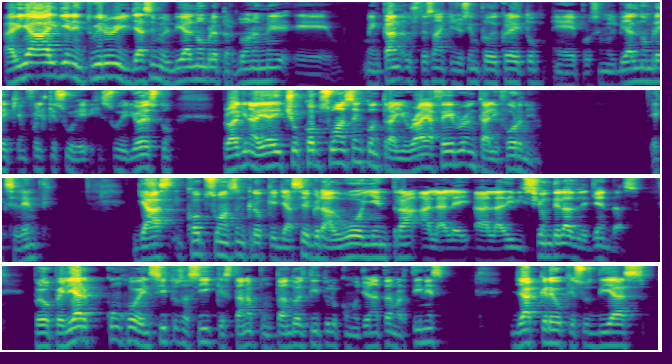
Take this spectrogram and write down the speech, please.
Había alguien en Twitter y ya se me olvida el nombre, perdónenme, eh, me encanta, ustedes saben que yo siempre doy crédito, eh, pero se me olvida el nombre de quién fue el que sugirió esto. Pero alguien había dicho Cobb Swanson contra Uriah Faber en California. Excelente. Ya Cobb Swanson creo que ya se graduó y entra a la, a la división de las leyendas. Pero pelear con jovencitos así que están apuntando al título como Jonathan Martínez, ya creo que esos días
